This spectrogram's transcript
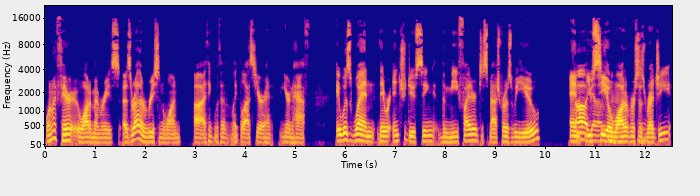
one of my favorite Iwata memories is a rather recent one. Uh, I think within like the last year, year and a half. It was when they were introducing the Mii Fighter to Smash Bros. Wii U, and Oh, you yeah, see was- Iwata versus Reggie.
